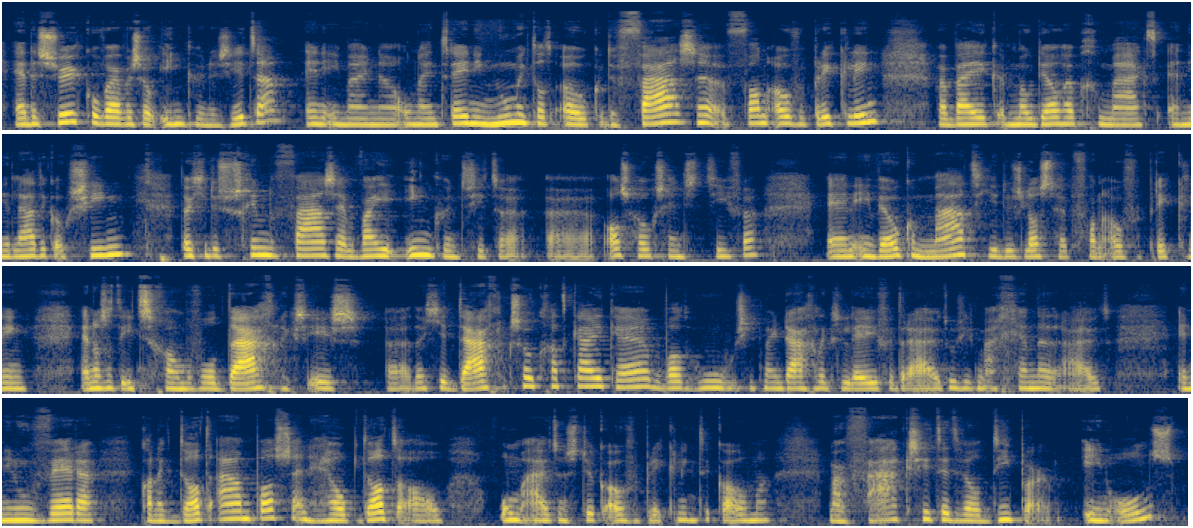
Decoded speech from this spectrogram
de cirkel waar we zo in kunnen zitten. En in mijn uh, online training noem ik dat ook de fase van overprikkeling. Waarbij ik een model heb gemaakt en die laat ik ook zien. Dat je dus verschillende fasen hebt waar je in kunt zitten uh, als hoogsensitieve. En in welke mate je dus last hebt van overprikkeling. En als het iets gewoon bijvoorbeeld dagelijks is, dat je dagelijks ook gaat kijken. Hè, wat, hoe ziet mijn dagelijks leven eruit? Hoe ziet mijn agenda eruit? En in hoeverre kan ik dat aanpassen en helpt dat al om uit een stuk overprikkeling te komen? Maar vaak zit het wel dieper in ons.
